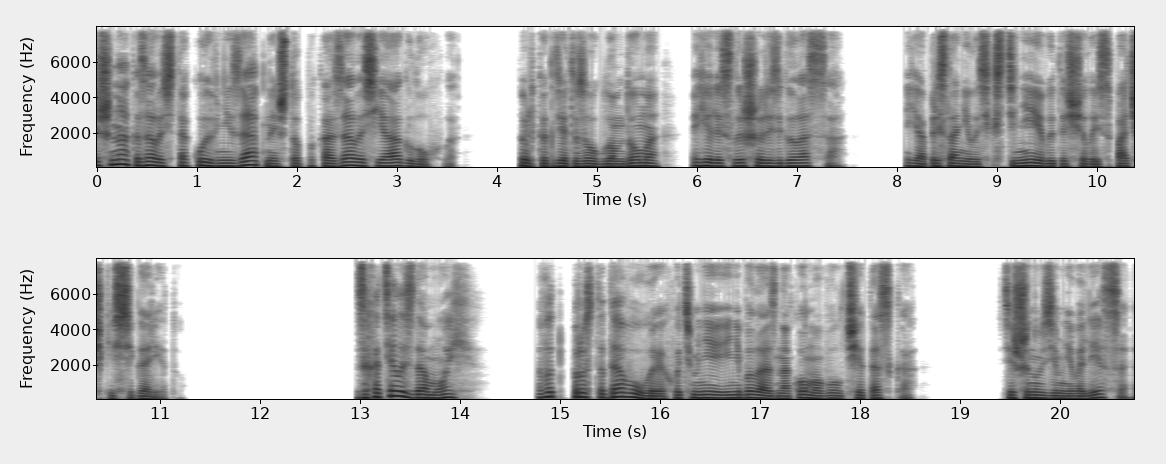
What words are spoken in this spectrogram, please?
Тишина оказалась такой внезапной, что показалось, я оглохла. Только где-то за углом дома еле слышались голоса. Я прислонилась к стене и вытащила из пачки сигарету. Захотелось домой. Вот просто дововая, хоть мне и не была знакома волчья тоска. В тишину зимнего леса,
